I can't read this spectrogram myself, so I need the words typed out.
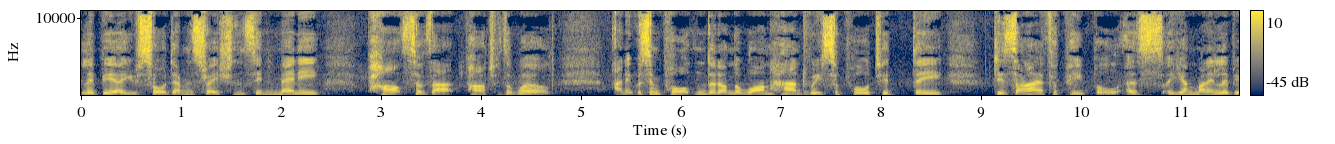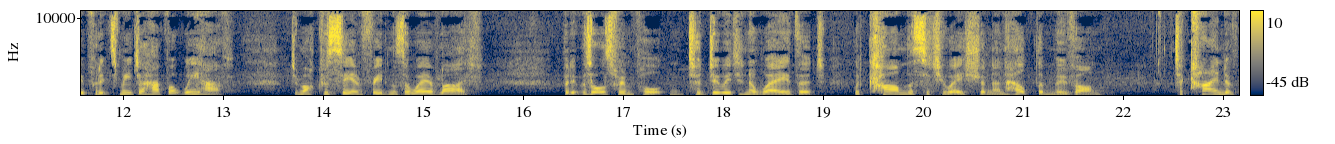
Libya, you saw demonstrations in many parts of that part of the world. And it was important that, on the one hand, we supported the desire for people, as a young man in Libya put it to me, to have what we have democracy and freedom as a way of life. But it was also important to do it in a way that would calm the situation and help them move on, to kind of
